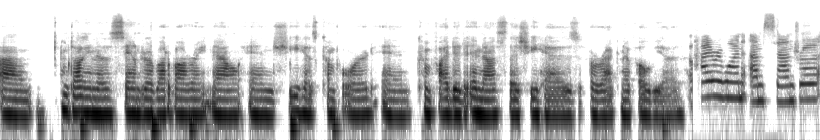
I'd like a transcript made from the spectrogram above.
Um, I'm talking to Sandra Barba right now, and she has come forward and confided in us that she has arachnophobia. Hi everyone, I'm Sandra.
